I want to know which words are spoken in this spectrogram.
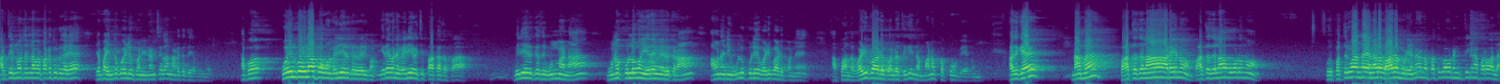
அடுத்து இன்னொருத்தர் நம்ம பக்கத்து வீட்டுக்காரே ஏப்பா இந்த கோயிலுக்கு பண்ணி நினச்செல்லாம் நடக்குது அப்படின்னு அப்போது கோயில் கோயிலாக போவோம் வெளியே இருக்கிற வரைக்கும். இறைவனை வெளியே வச்சு பார்க்காதப்பா. வெளியே இருக்கிறது உண்மைன்னா உனக்குள்ளவும் இறைவன் இருக்கிறான். அவனை நீ உள்ளுக்குள்ளேயே வழிபாடு பண்ணு. அப்போ அந்த வழிபாடு பண்ணுறதுக்கு இந்த மனப்பக்குவம் வேணும். அதுக்கு நாம் பார்த்ததெல்லாம் அடையணும் பார்த்ததெல்லாம் ஓடணும். ஒரு பத்து ரூபா இருந்தால் என்னால் வாழ முடியும்னா அந்த பத்து ரூபாவோட நிறுத்திக்கினா பரவாயில்ல.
